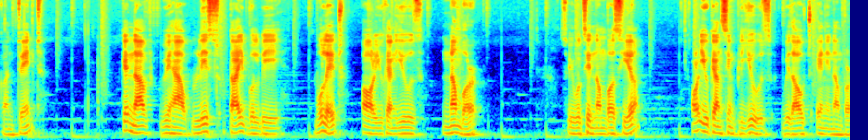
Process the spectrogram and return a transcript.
content. Okay, now we have list type will be bullet or you can use number. so you will see numbers here or you can simply use without any number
